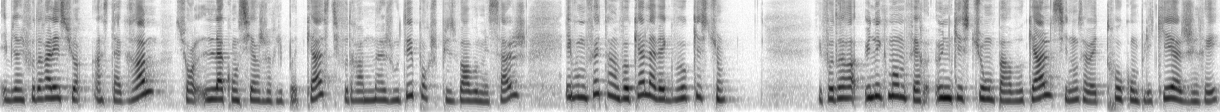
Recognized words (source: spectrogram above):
Eh bien, il faudra aller sur Instagram, sur la conciergerie podcast. Il faudra m'ajouter pour que je puisse voir vos messages. Et vous me faites un vocal avec vos questions. Il faudra uniquement me faire une question par vocal, sinon ça va être trop compliqué à gérer.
